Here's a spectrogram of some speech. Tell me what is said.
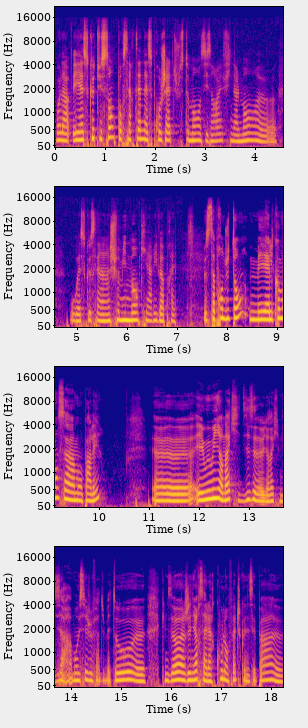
Voilà. Et est-ce que tu sens que pour certaines, elles se projettent justement en se disant finalement, ou est-ce que c'est un cheminement qui arrive après? Ça prend du temps, mais elle commence à m'en parler. Euh, et oui, oui, il y en a qui disent, il y en a qui me disent, ah moi aussi je veux faire du bateau, euh, qui me disent, oh ingénieur ça a l'air cool en fait, je connaissais pas. Euh.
